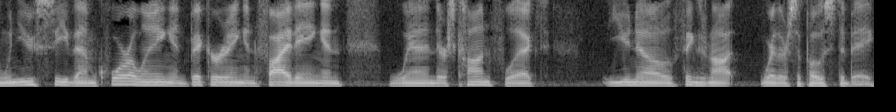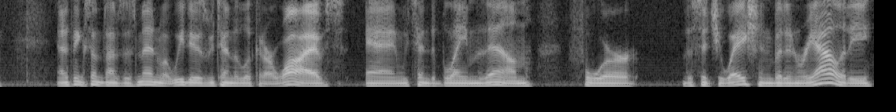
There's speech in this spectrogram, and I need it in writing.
And when you see them quarreling and bickering and fighting, and when there's conflict, you know things are not where they're supposed to be. And I think sometimes as men, what we do is we tend to look at our wives and we tend to blame them for the situation. But in reality,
